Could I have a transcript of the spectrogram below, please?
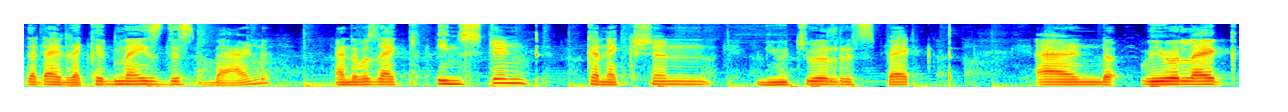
that I recognized this band, and there was like instant connection, mutual respect, and we were like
